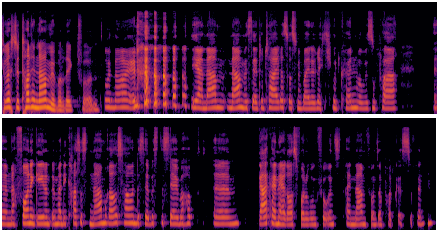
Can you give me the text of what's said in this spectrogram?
du hast dir tolle Namen überlegt für uns. Oh nein. ja, Namen, Namen ist ja total das, was wir beide richtig gut können, wo wir super ähm, nach vorne gehen und immer die krassesten Namen raushauen. Deshalb ist es ja überhaupt ähm, gar keine Herausforderung für uns, einen Namen für unseren Podcast zu finden.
